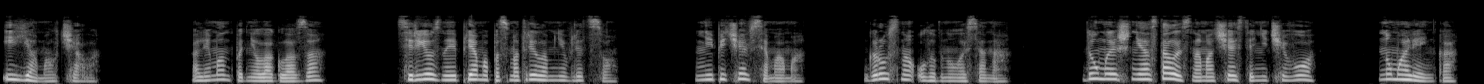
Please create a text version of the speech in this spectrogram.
и я молчала. Алиман подняла глаза, серьезно и прямо посмотрела мне в лицо. «Не печалься, мама. Грустно улыбнулась она. «Думаешь, не осталось нам от счастья ничего? Ну, маленько,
